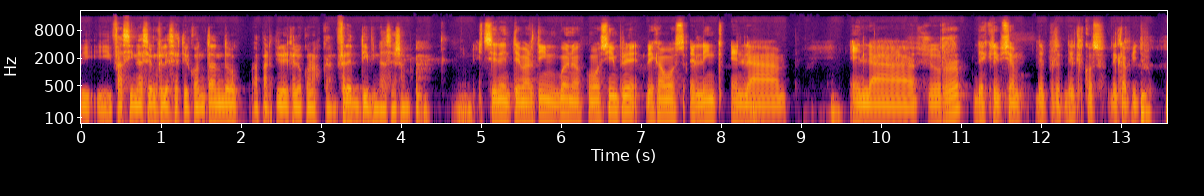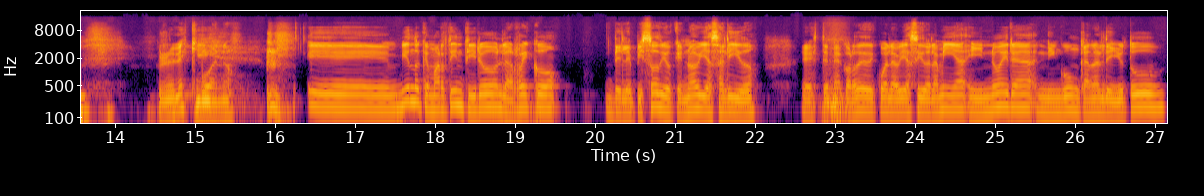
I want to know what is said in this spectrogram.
y fascinación que les estoy contando a partir de que lo conozcan. Fred Divna se llama. Excelente, Martín. Bueno, como siempre, dejamos el link en la, en la descripción del, del, coso, del capítulo. Brunelleschi. Bueno. Eh, viendo que Martín tiró la reco del episodio que no había salido, este, me acordé de cuál había sido la mía y no era ningún canal de YouTube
